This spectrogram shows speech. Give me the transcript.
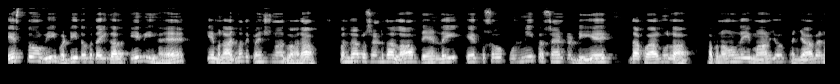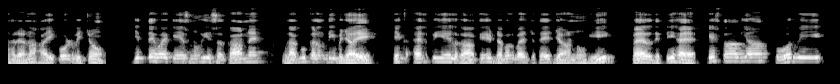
ਇਸ ਤੋਂ ਵੀ ਵੱਡੀ ਦੁਖਦਾਈ ਗੱਲ ਇਹ ਵੀ ਹੈ ਕਿ ਮੁਲਾਜ਼ਮਾਂ ਤੇ ਪੈਨਸ਼ਨਾਂ ਦੁਆਰਾ 15% ਦਾ ਲਾਭ ਦੇਣ ਲਈ 119% ਡੀਏ ਦਾ ਫਾਰਮੂਲਾ ਅਪਣਾਉਣ ਲਈ ਮਾਨਯੋਗ Punjab and Haryana high court ਵਿੱਚੋਂ ਜਿੱਤੇ ਹੋਏ ਕੇਸ ਨੂੰ ਵੀ ਸਰਕਾਰ ਨੇ ਲਾਗੂ ਕਰਨ ਦੀ ਬਜਾਏ ਇੱਕ ਐਲਪੀਏ ਲਗਾ ਕੇ ਡਬਲ ਬੈਂਚ ਤੇ ਜਾਣ ਨੂੰ ਹੀ ਪਹਿਲ ਦਿੱਤੀ ਹੈ। ਇਸ ਤਰ੍ਹਾਂ ਦੀਆਂ ਹੋਰ ਵੀ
